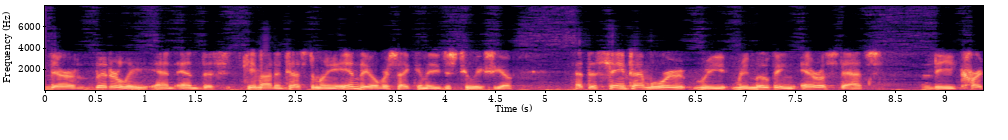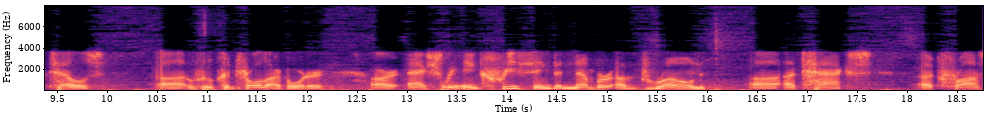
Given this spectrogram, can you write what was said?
they're literally and and this came out in testimony in the oversight committee just two weeks ago. At the same time, we're re- removing aerostats. The cartels uh, who control our border are actually increasing the number of drone uh, attacks across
